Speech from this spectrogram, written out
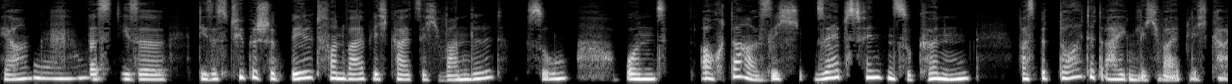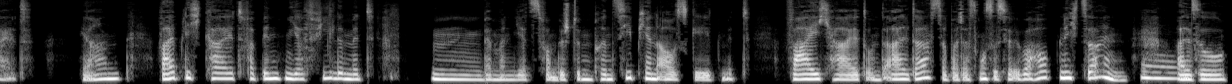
ja, mhm. dass diese, dieses typische Bild von Weiblichkeit sich wandelt, so, und auch da sich selbst finden zu können, was bedeutet eigentlich Weiblichkeit? Ja, Weiblichkeit verbinden ja viele mit, hm, wenn man jetzt von bestimmten Prinzipien ausgeht, mit Weichheit und all das, aber das muss es ja überhaupt nicht sein. Mhm. Also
